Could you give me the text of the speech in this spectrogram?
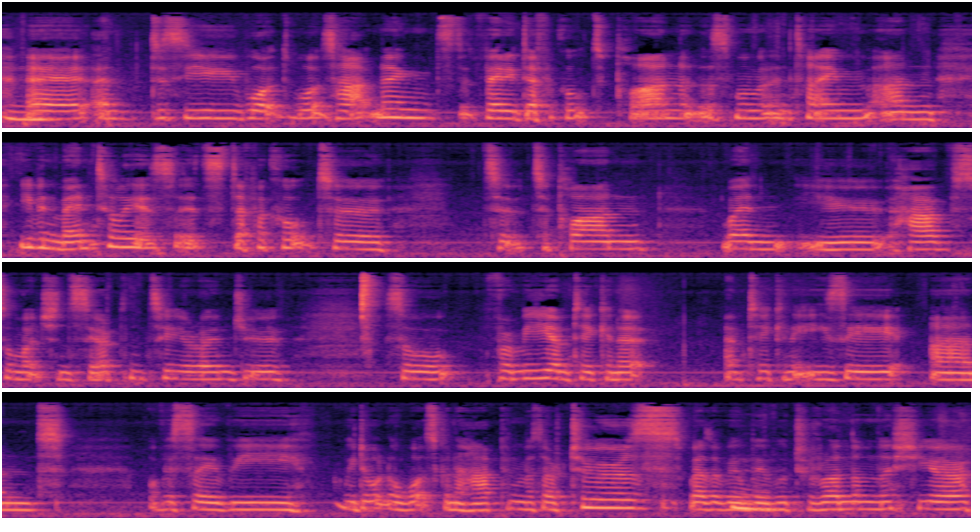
mm. uh, and to see what what's happening. It's very difficult to plan at this moment in time, and even mentally, it's it's difficult to to to plan when you have so much uncertainty around you. So for me, I'm taking it I'm taking it easy and obviously we we don't know what's going to happen with our tours whether we'll mm. be able to run them this year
